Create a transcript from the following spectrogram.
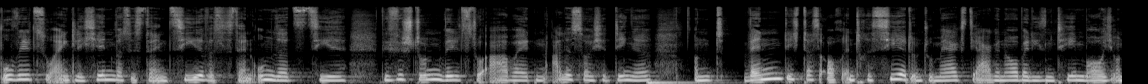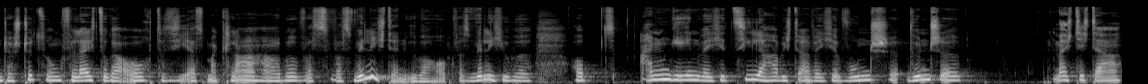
wo willst du eigentlich hin? Was ist dein Ziel? Was ist dein Umsatzziel? Wie viele Stunden willst du arbeiten? Alles solche Dinge. Und wenn dich das auch interessiert und du merkst, ja, genau bei diesen Themen brauche ich Unterstützung, vielleicht sogar auch, dass ich erstmal klar habe, was, was will ich denn überhaupt? Was will ich überhaupt angehen? Welche Ziele habe ich da? Welche Wünsche, Wünsche möchte ich da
